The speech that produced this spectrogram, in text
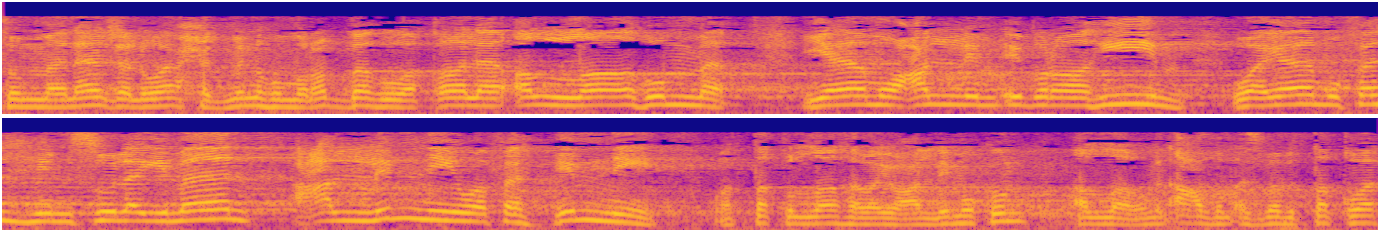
ثم ناجى الواحد منهم ربه وقال اللهم يا معلم إبراهيم ويا مفهم سليمان علمني وفهمني. واتقوا الله ويعلمكم الله ومن أعظم أسباب التقوى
